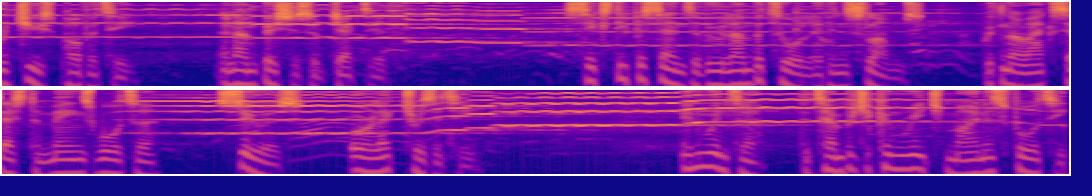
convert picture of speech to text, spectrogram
Reduce Poverty, an ambitious objective. 60% of Ulaanbaatar live in slums, with no access to mains water, sewers, or electricity. In winter, the temperature can reach minus 40,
